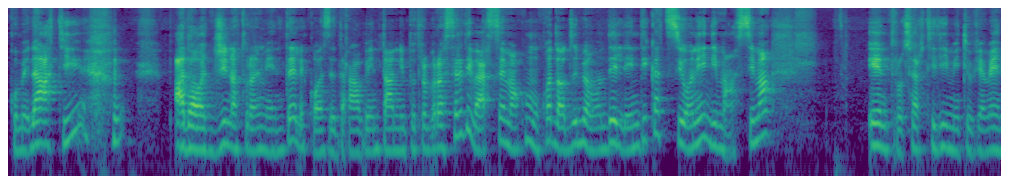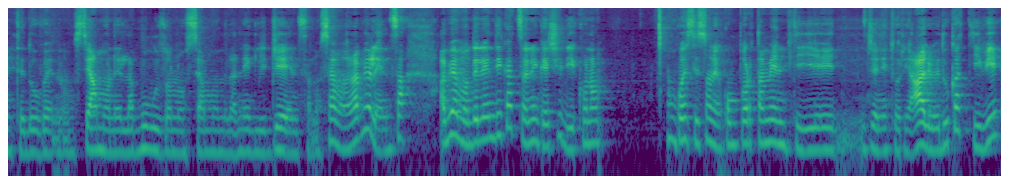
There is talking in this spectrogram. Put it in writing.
come dati, ad oggi naturalmente, le cose tra 20 anni potrebbero essere diverse, ma comunque ad oggi abbiamo delle indicazioni di massima entro certi limiti ovviamente dove non siamo nell'abuso, non siamo nella negligenza, non siamo nella violenza, abbiamo delle indicazioni che ci dicono questi sono i comportamenti genitoriali o educativi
